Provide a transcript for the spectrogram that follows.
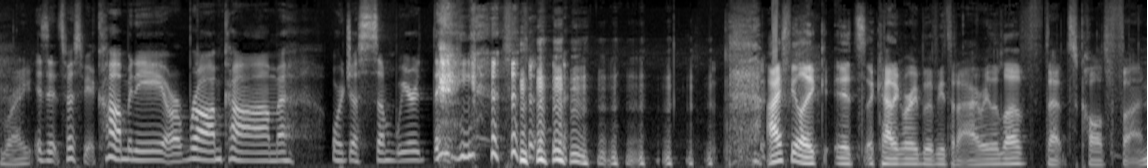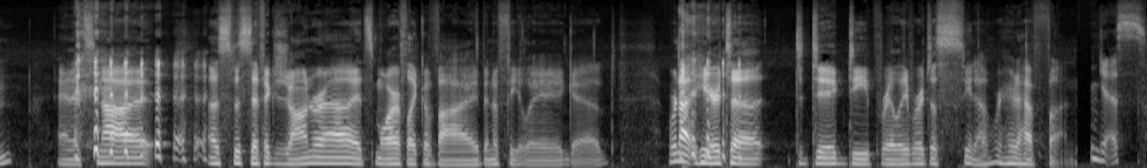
Right. is it supposed to be a comedy or a rom-com or just some weird thing I feel like it's a category movie that I really love that's called fun. And it's not a specific genre. It's more of like a vibe and a feeling. And we're not here to, to dig deep, really. We're just, you know, we're here to have fun. yes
